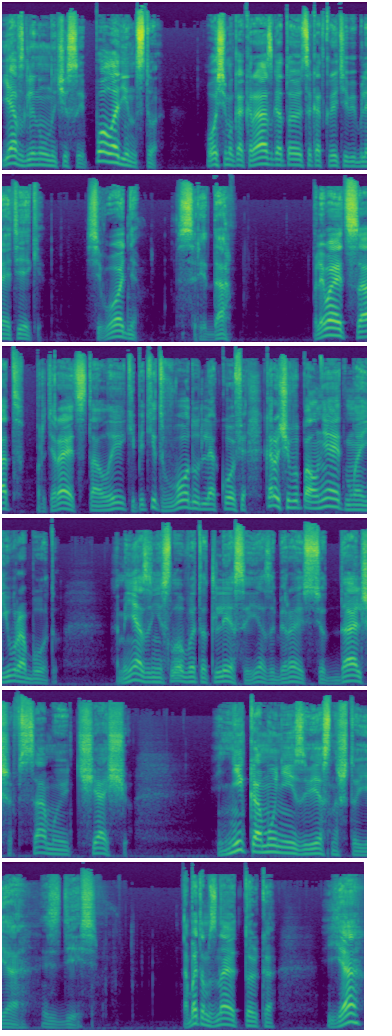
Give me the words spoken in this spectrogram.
Я взглянул на часы. Пол одиннадцатого. Осима как раз готовится к открытию библиотеки. Сегодня среда. Поливает сад, протирает столы, кипятит воду для кофе. Короче, выполняет мою работу. А меня занесло в этот лес, и я забираюсь все дальше, в самую чащу — Никому не известно, что я здесь. Об этом знают только я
